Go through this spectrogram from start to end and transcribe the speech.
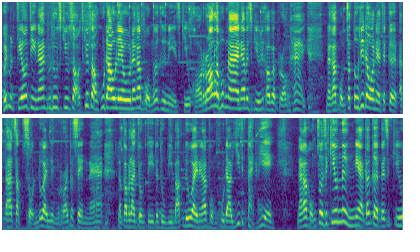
เฮ้ยมันเฟี้ยวจริงนะไปดูสกิล2สกิล2คูดาวเร็วนะครับผมก็คือนี่สกิลขอร้องแล้วพวกนายนะเป็นสกิลที่เขาแบบร้องไห้นะครับผมศัตรูที่โดนเนี่ยจะเกิดอัตราสับสนด้วย 100%นะฮะแล้วก็พลังโจมตีจะถูกดีบัฟด้วยนะครับผมคูดาว 28วิเองนะครับผมส่วนสกิลหนึ่งเนี่ยก็เกิดเป็นสกิล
